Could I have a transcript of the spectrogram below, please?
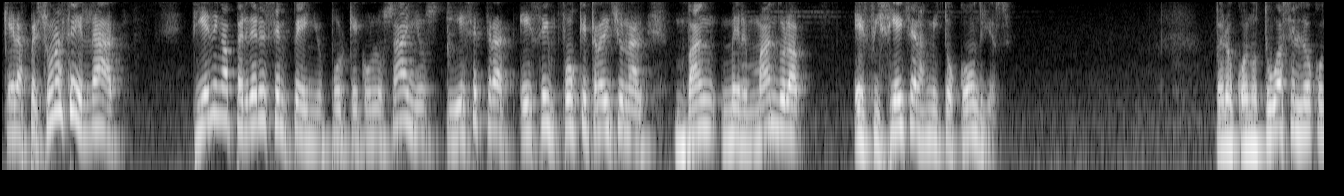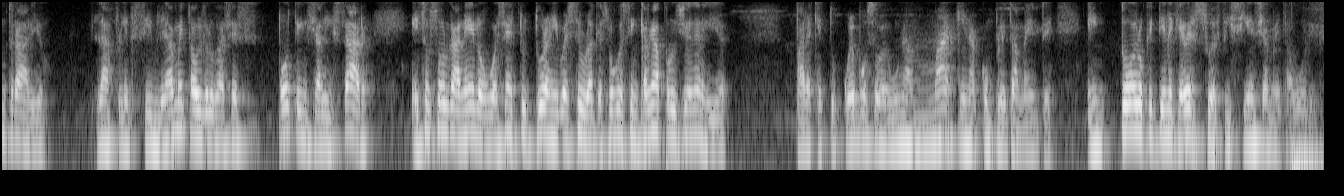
que las personas de edad tienden a perder desempeño porque con los años y ese, ese enfoque tradicional van mermando la eficiencia de las mitocondrias. Pero cuando tú haces lo contrario, la flexibilidad metabólica lo que hace es potencializar esos organelos o esas estructuras a nivel celular que son los que se encargan de producir energía para que tu cuerpo se vuelva una máquina completamente en todo lo que tiene que ver su eficiencia metabólica.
